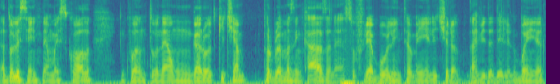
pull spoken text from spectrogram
adolescente, né, uma escola, enquanto né, um garoto que tinha problemas em casa, né, sofria bullying também, ele tira a vida dele no banheiro.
